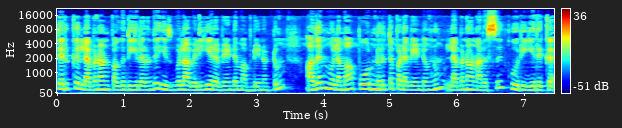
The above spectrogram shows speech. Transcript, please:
தெற்கு லெபனான் பகுதியிலிருந்து ஹிஸ்புல்லா வெளியேற வேண்டும் அப்படின்னுட்டும் அதன் மூலமாக போர் நிறுத்தப்பட வேண்டும்னும் லெபனான் அரசு கூறியிருக்கு.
